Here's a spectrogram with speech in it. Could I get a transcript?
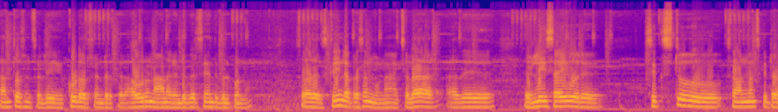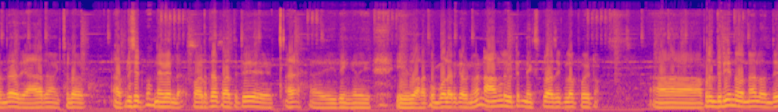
சந்தோஷ்னு சொல்லி கூட ஒரு ஃப்ரெண்ட் இருப்பார் அவரும் நானும் ரெண்டு பேரும் சேர்ந்து பில்ட் பண்ணோம். ஸோ அதை ஸ்க்ரீனில் ப்ரெசென்ட் பண்ணேன். ஆக்சுவலாக அது ரிலீஸ் ஆகி ஒரு சிக்ஸ் டு செவன் மந்த்ஸ் கிட்ட வந்து அது யாரும் ஆக்சுவலாக அப்ரிஷியேட் பண்ணவே இல்லை. படத்தை பார்த்துட்டு இது இங்கே இது வழக்கம் போல் இருக்குது அப்படின்னு நாங்களும் விட்டு நெக்ஸ்ட் ப்ராஜெக்ட்லாம் போயிட்டோம். அப்புறம் திடீர்னு ஒரு நாள் வந்து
